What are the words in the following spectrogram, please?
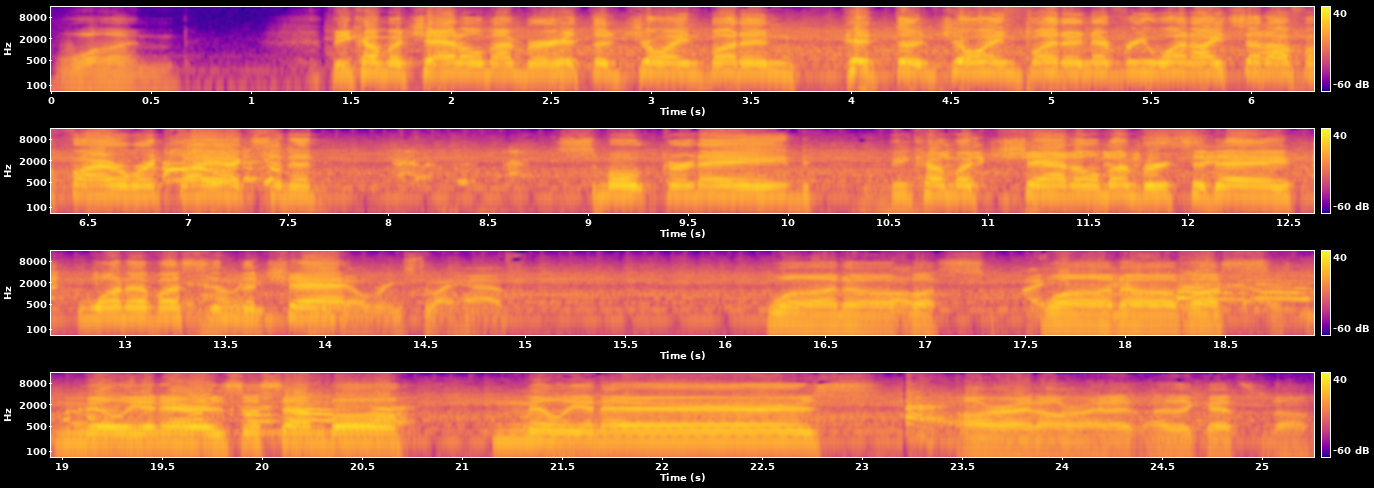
one. Become a channel member, hit the join button! Hit the join button, everyone! I set off a firework by accident! Smoke grenade! Become a channel member today! One of us How in the many- How chat! many bell rings do I have? One of Oh, us! I- One of us! Millionaires assemble! Millionaires! Alright, alright, I, I think that's enough.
